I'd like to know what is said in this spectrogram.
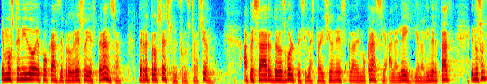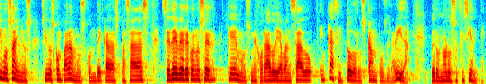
Hemos tenido épocas de progreso y esperanza, de retroceso y frustración. A pesar de los golpes y las traiciones a la democracia, a la ley y a la libertad, en los últimos años, si nos comparamos con décadas pasadas, se debe reconocer que hemos mejorado y avanzado en casi todos los campos de la vida, pero no lo suficiente.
